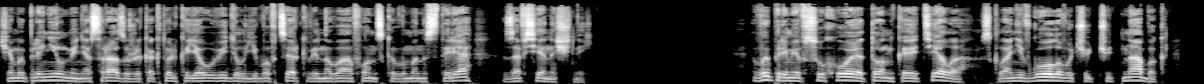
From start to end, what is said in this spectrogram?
чем и пленил меня сразу же, как только я увидел его в церкви Новоафонского монастыря за всеночный. Выпрямив сухое тонкое тело, склонив голову чуть-чуть на бок —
